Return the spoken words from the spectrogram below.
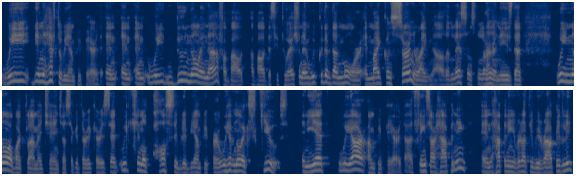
we didn't have to be unprepared and and and we do know enough about about the situation and we could have done more. And my concern right now the lessons learned is that we know about climate change as secretary kerry said. We cannot possibly be unprepared. We have no excuse and yet we are unprepared. Uh, things are happening and happening relatively rapidly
